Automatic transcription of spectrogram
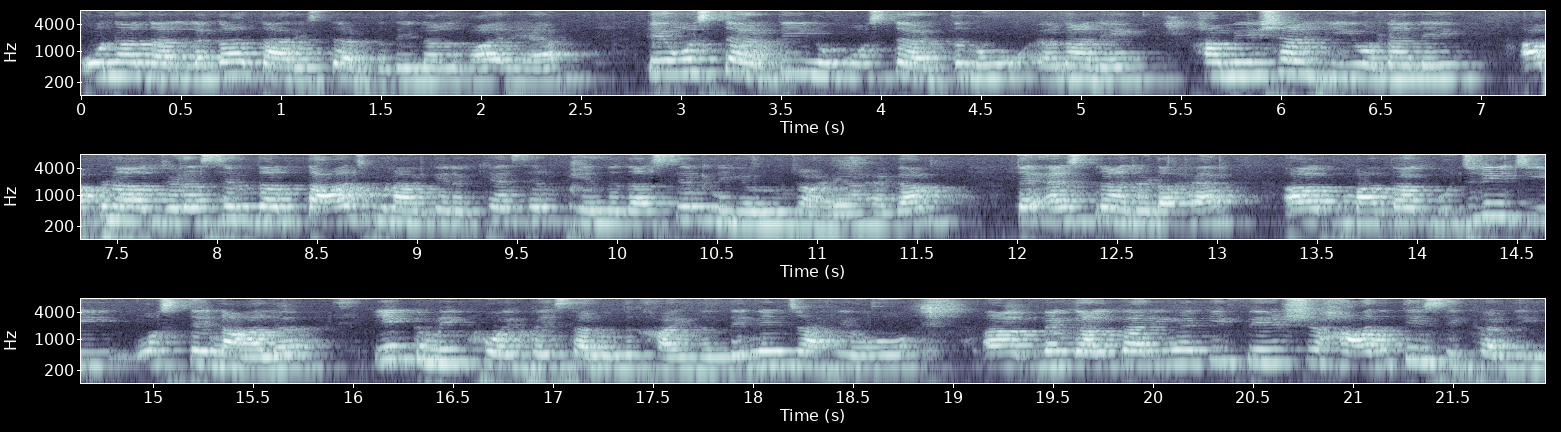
ਉਹਨਾਂ ਦਾ ਲਗਾਤਾਰ ਇਸ ਧਰਤ ਦੇ ਨਾਲ ਵਾਹ ਰਿਹਾ। ਤੇ ਉਸ ਧਰਤੀ ਨੂੰ, ਉਸ ਧਰਤ ਨੂੰ ਉਹਨਾਂ ਨੇ ਹਮੇਸ਼ਾ ਹੀ ਉਹਨਾਂ ਨੇ ਆਪਣਾ ਜਿਹੜਾ ਸਿਰ ਦਾ ਤਾਜ ਬਣਾ ਕੇ ਰੱਖਿਆ ਸਿਰਫ ਹਿੰਦ ਦਾ ਸਿਰ ਨਹੀਂ ਉਹਨੂੰ ਜਾਣਿਆ ਹੈਗਾ। ਤੇ ਇਸ ਤਰ੍ਹਾਂ ਜਿਹੜਾ ਹੈ ਮਾਤਾ ਗੁਜਰੀ ਜੀ ਉਸ ਦੇ ਨਾਲ ਇੱਕ ਮਿਕ ਹੋਏ ਹੋਏ ਸਾਨੂੰ ਦਿਖਾਈ ਦਿੰਦੇ ਨੇ, ਚਾਹੇ ਉਹ ਮੈਂ ਗੱਲ ਕਰ ਰਹੀ ਹਾਂ ਕਿ ਫਿਰ ਸ਼ਹਾਦਤੀ ਸਿਖਰ ਦੀ,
